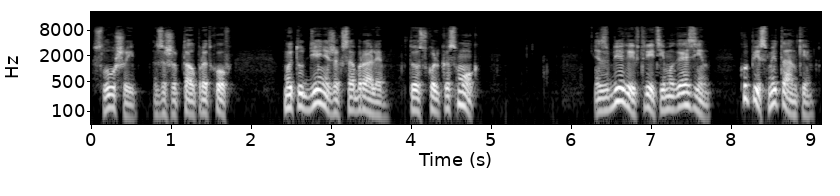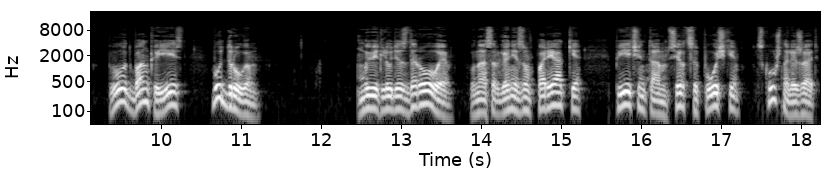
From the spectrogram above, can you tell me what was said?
«Слушай», — зашептал Прытков, — «мы тут денежек собрали, кто сколько смог». «Сбегай в третий магазин, купи сметанки. Вот, банка есть, будь другом». «Мы ведь люди здоровые, у нас организм в порядке, печень там, сердце, почки. Скучно лежать».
